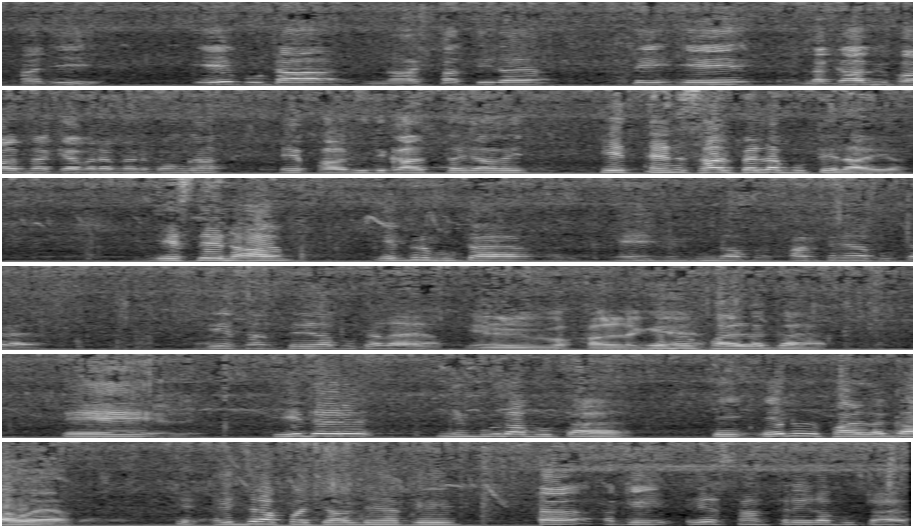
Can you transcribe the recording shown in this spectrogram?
ਹਾਂਜੀ ਇਹ ਬੂਟਾ ਨਾਸ਼ਪਾਤੀ ਦਾ ਹੈ ਤੇ ਇਹ ਲੱਗਾ ਵੀ ਫਲ ਮੈਂ ਕੈਮਰਾਮੈਨ ਕਹੂੰਗਾ ਇਹ ਫਲ ਵੀ ਦਿਖਾ ਦਿੱਤਾ ਜਾਵੇ। ਇਹ 3 ਸਾਲ ਪਹਿਲਾਂ ਬੂਟੇ ਲਾਏ ਆ। ਇਸ ਦੇ ਨਾਲ ਇਧਰ ਬੂਟਾ ਆ ਇਹ ਨਿੰਬੂ ਦਾ ਸੰਤਰੇ ਦਾ ਬੂਟਾ ਹੈ ਇਹ ਸੰਤਰੇ ਦਾ ਬੂਟਾ ਲਾਇਆ। ਇਹਨੂੰ ਵੀ ਫਲ ਲੱਗਿਆ। ਇਹਨੂੰ ਫਲ ਲੱਗਾ ਹੈ ਤੇ ਇਧਰ ਨਿੰਬੂ ਦਾ ਬੂਟਾ ਹੈ ਤੇ ਇਹਨੂੰ ਵੀ ਫਲ ਲੱਗਾ ਹੋਇਆ। ਤੇ ਇਧਰ ਆਪਾਂ ਚੱਲਦੇ ਹਾਂ ਅੱਗੇ। ਤਾਂ ਅੱਗੇ ਇਹ ਸੰਤਰੇ ਦਾ ਬੂਟਾ ਹੈ।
